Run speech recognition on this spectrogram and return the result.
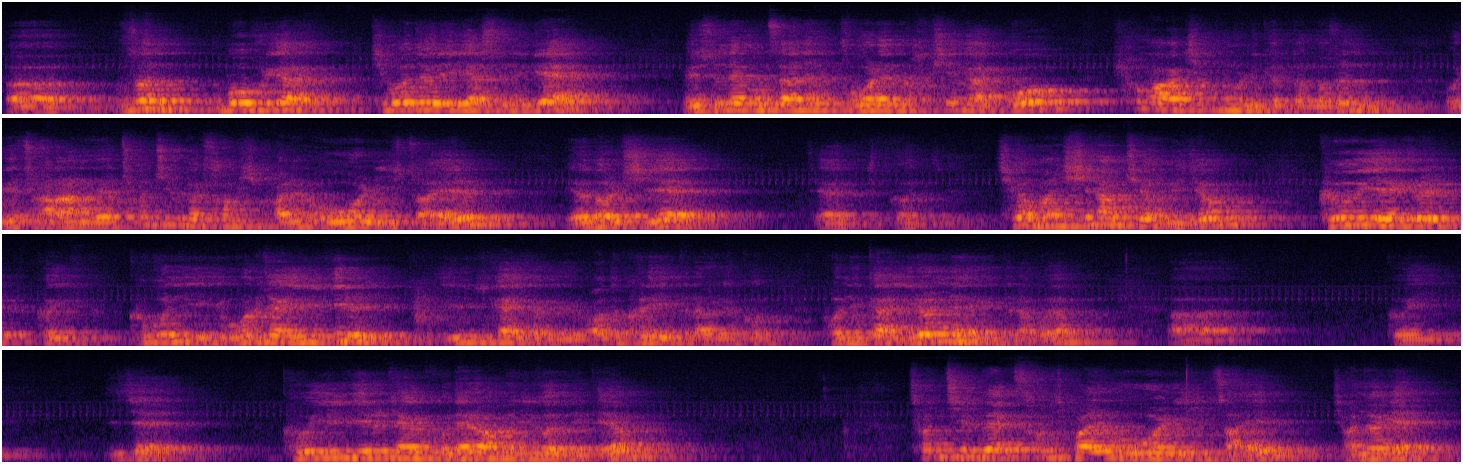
어, 우선 뭐 우리가 기본적으로 얘기할 수 있는 게 웨슬레 목사님 구원에 대한 확신 갖고 평화와 기쁨을 느꼈던 것은 우리가 잘 아는데 1738년 5월 24일 8시에 그 체험한 신앙 체험이죠. 그 얘기를 그 그분 오늘 제가 일기를 일기가 어디 글에 있더라고요. 그 보니까 이런 내용이 있더라고요. 어, 그 이제 그 일기를 제가 그대로 한번 읽어드릴게요. 1738년 5월 24일 저녁에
